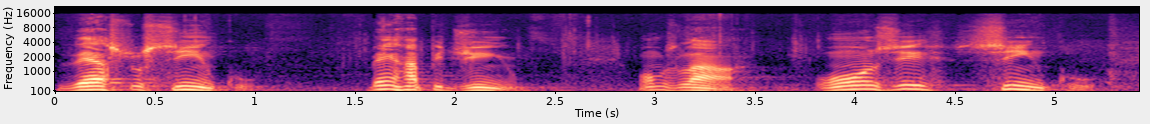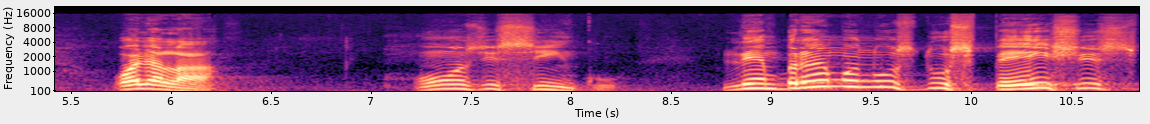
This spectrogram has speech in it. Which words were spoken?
verso 5. Bem rapidinho. Vamos lá. 11, 5. Olha lá. 11, 5. Lembramos-nos dos peixes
